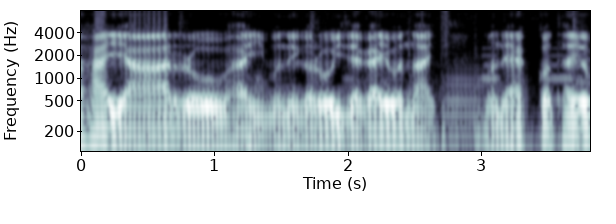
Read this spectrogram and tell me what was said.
ভাই, আর ও ভাই, মনে করো ওই জায়গায় ও নাই। মানে এক কথায় ও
